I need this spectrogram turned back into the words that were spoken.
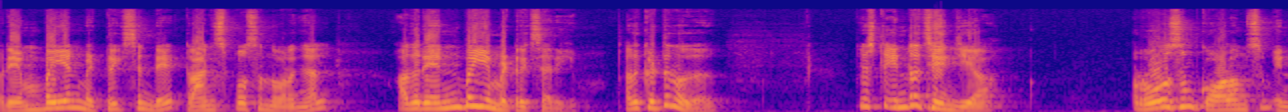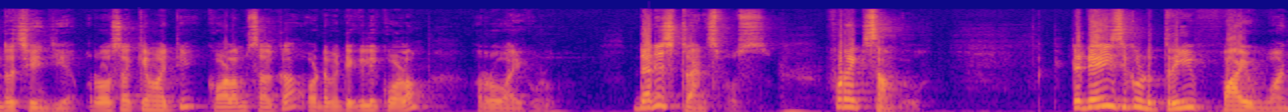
ഒരു എം ബൈ എൻ മെട്രിക്സിൻ്റെ ട്രാൻസ്പോസ് എന്ന് പറഞ്ഞാൽ അതൊരു എൻ ബൈ എം മെട്രിക്സ് ആയിരിക്കും അത് കിട്ടുന്നത് ജസ്റ്റ് ഇൻ്റർചേഞ്ച് ചെയ്യുക റോസും കോളംസും ഇൻ്റർചേഞ്ച് ചെയ്യുക റോസൊക്കെ മാറ്റി കോളംസ് ആക്കുക ഓട്ടോമാറ്റിക്കലി കോളം റോ ആയിക്കോളും ദാറ്റ് ഈസ് ട്രാൻസ്പോസ് ഫോർ എക്സാമ്പിൾ ലെറ്റ് എ ഇസ് ഇക്വൾ ടു ത്രീ ഫൈവ് വൺ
